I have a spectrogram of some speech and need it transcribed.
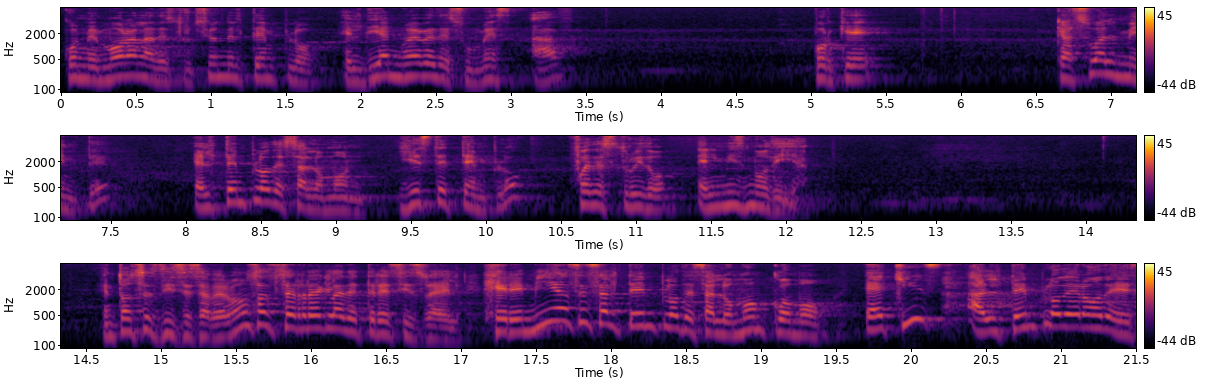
conmemoran la destrucción del templo el día 9 de su mes Av? Porque casualmente el templo de Salomón y este templo fue destruido el mismo día. Entonces dices, a ver, vamos a hacer regla de tres Israel. Jeremías es al templo de Salomón como X al templo de Herodes.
